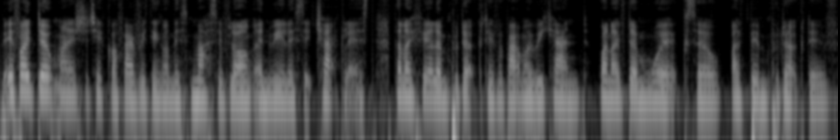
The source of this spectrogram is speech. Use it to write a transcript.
But if I don't manage to tick off everything on this massive, long, unrealistic checklist, then I feel unproductive about my weekend when I've done work. So I've been productive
